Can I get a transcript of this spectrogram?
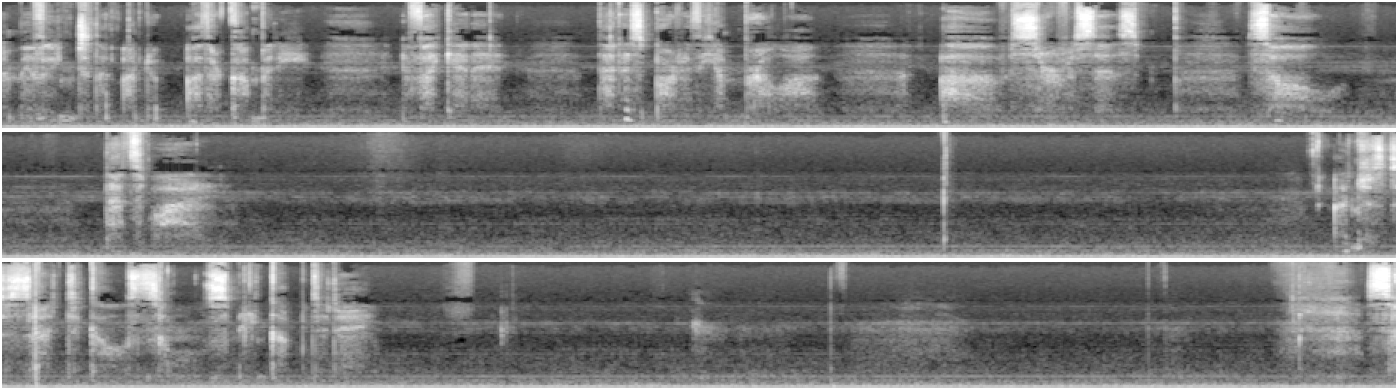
I'm moving to the other company if I get it. That is part of the umbrella of services. So that's why. I just decided to go soul's makeup today. So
